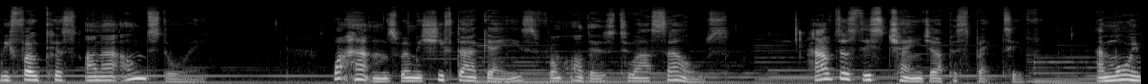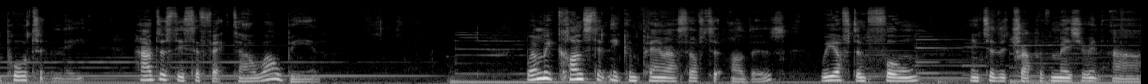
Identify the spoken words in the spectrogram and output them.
we focus on our own story? What happens when we shift our gaze from others to ourselves? How does this change our perspective? And more importantly, how does this affect our well being? When we constantly compare ourselves to others, we often fall into the trap of measuring our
